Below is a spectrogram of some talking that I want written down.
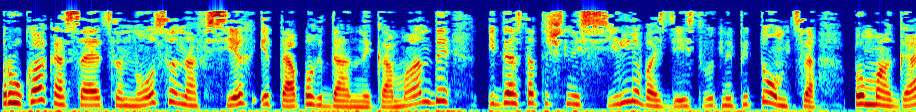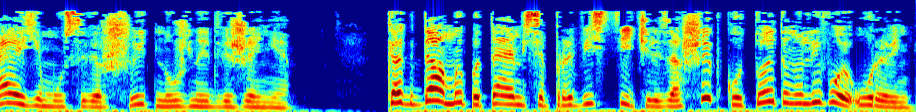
рука касается носа на всех этапах данной команды и достаточно сильно воздействует на питомца, помогая ему совершить нужные движения. Когда мы пытаемся провести через ошибку, то это нулевой уровень,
